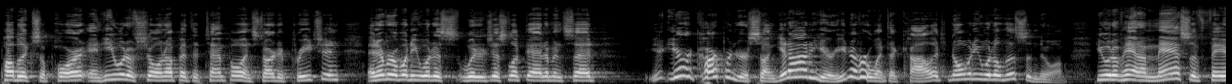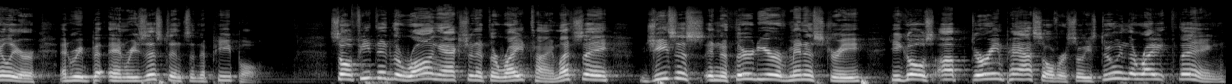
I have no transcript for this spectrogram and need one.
public support, and he would have shown up at the temple and started preaching, and everybody would have, would have just looked at him and said, You're a carpenter's son. Get out of here. You never went to college. Nobody would have listened to him. He would have had a massive failure and, re- and resistance in the people. So if he did the wrong action at the right time, let's say Jesus in the third year of ministry, he goes up during Passover, so he's doing the right thing,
